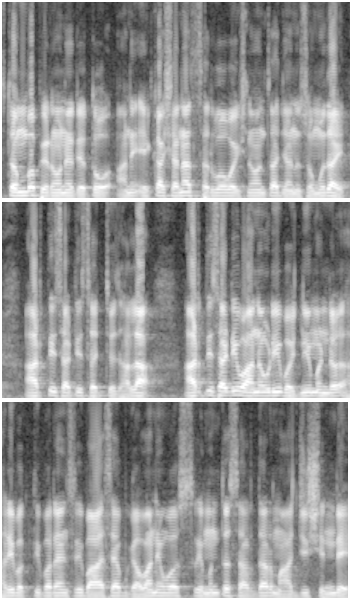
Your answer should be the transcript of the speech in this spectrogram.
स्तंभ फिरवण्यात येतो आणि एका क्षणात सर्व वैष्णवांचा जनसमुदाय आरतीसाठी सज्ज झाला. आरतीसाठी वानवडी भजनी मंडळ हरिभक्तीपरायण श्री बाळासाहेब गव्हाणे व श्रीमंत सरदार महाजी शिंदे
